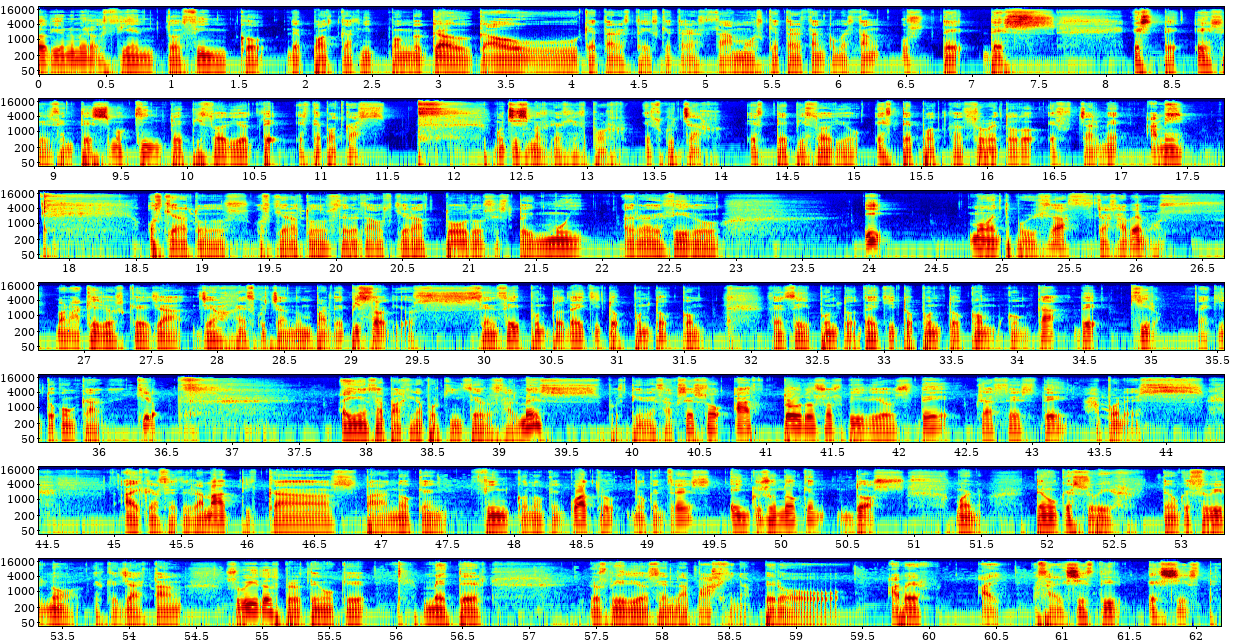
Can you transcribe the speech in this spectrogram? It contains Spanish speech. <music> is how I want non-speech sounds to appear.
Episodio número 105 de Podcast Nippongo Go Go. ¿Qué tal estáis? ¿Qué tal estamos? ¿Qué tal están? ¿Cómo están ustedes? Este es el centésimo quinto episodio de este podcast. Muchísimas gracias por escuchar este episodio, este podcast, sobre todo escucharme a mí. Os quiero a todos, os quiero a todos, de verdad, os quiero a todos, estoy muy agradecido. Y momento publicidad, ya sabemos. Bueno, aquellos que ya llevan escuchando un par de episodios. sensei.daikito.com sensei.daikito.com con K de Kiro. Daikito con K de Kiro. Ahí en esa página por 15 euros al mes, pues tienes acceso a todos los vídeos de clases de japonés. Hay clases de gramáticas para Noken 5, Noken 4, Noken 3 e incluso Noken 2. Bueno, tengo que subir, tengo que subir, no, es que ya están subidos, pero tengo que meter los vídeos en la página. Pero, a ver, hay, o sea, existir existe.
